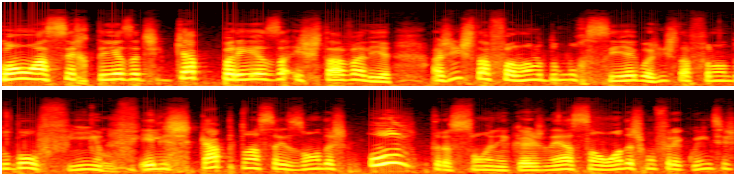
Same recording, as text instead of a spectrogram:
com a certeza de que a presa estava ali. A gente está falando do morcego, a gente está falando do golfinho. Eles captam essas ondas ultrassônicas, né? São ondas com frequências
